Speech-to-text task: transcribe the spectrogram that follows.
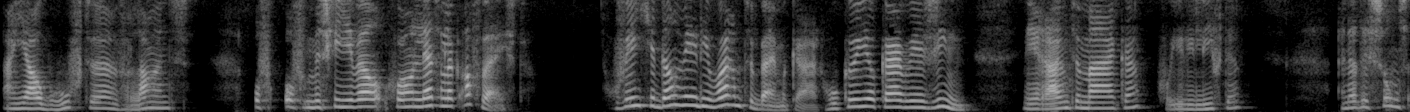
aan jouw behoeften en verlangens. Of, of misschien je wel gewoon letterlijk afwijst. Hoe vind je dan weer die warmte bij elkaar? Hoe kun je elkaar weer zien? Meer ruimte maken voor jullie liefde. En dat is soms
